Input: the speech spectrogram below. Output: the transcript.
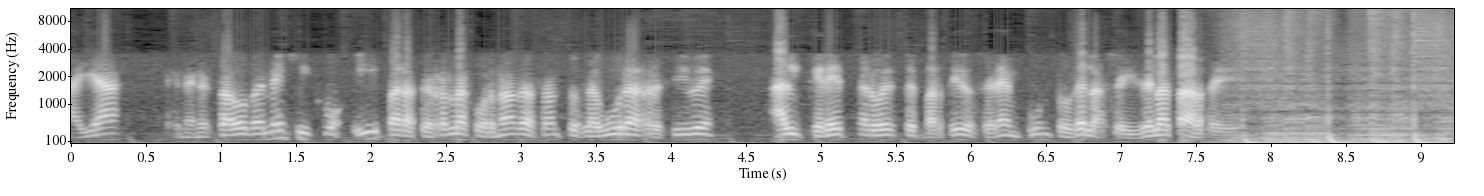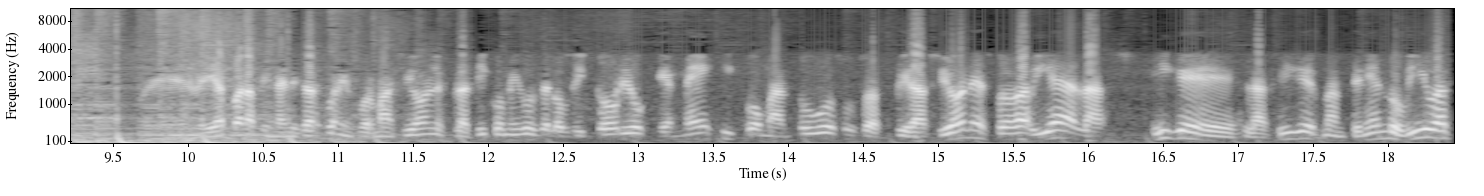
allá en el Estado de México y para cerrar la jornada Santos Lagura recibe al Querétaro. Este partido será en punto de las 6 de la tarde ya para finalizar con información, les platico amigos del auditorio que México mantuvo sus aspiraciones, todavía las sigue, las sigue manteniendo vivas.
